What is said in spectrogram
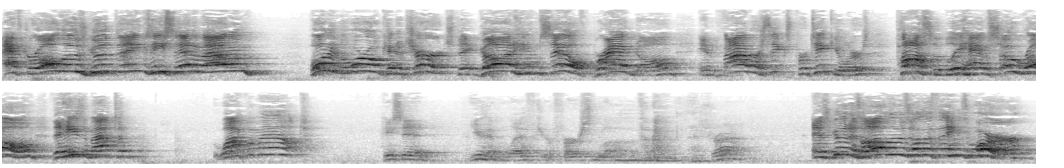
After all those good things he said about them, what in the world can a church that God Himself bragged on in five or six particulars possibly have so wrong that He's about to wipe them out? He said, You have left your first love. That's right. As good as all those other things were,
